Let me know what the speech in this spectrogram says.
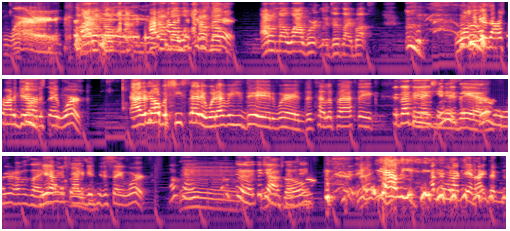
Work. I don't know. I I'm don't know. to wh- get you I don't know. I don't know why work look just like boxing. Ooh. Well, because I was trying to get her to say work. I don't know, but she said it. Whatever you did, where The telepathic. I Connection this is there. earlier. I was like, Yeah, I was trying to get you to say work. Okay. Oh, Mm. good. Good There job, you go. Chaunte. Kali. I do what I can. I do.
